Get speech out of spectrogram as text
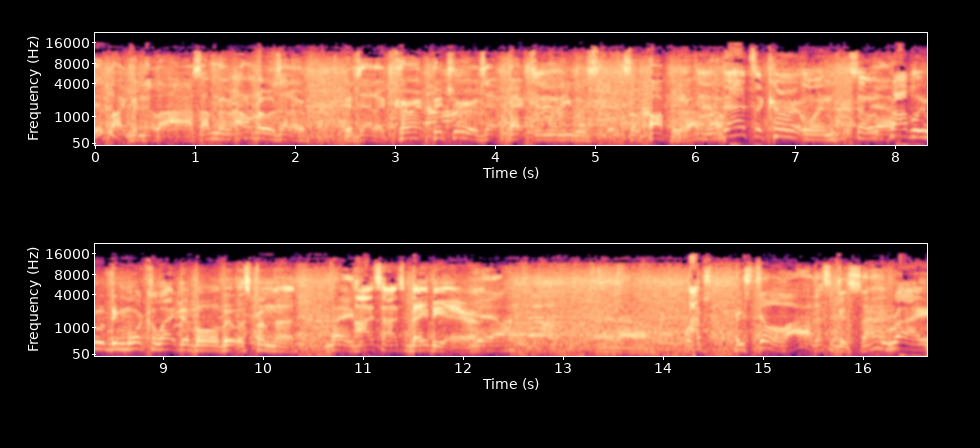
did like Vanilla Ice. I, remember, I don't know, is that a, is that a current picture or is that back from when he was so popular? I don't know. That's a current one, so it probably would be more collectible if it was from the Maybe. Ice Ice Baby era. Yeah. And uh, well, he's, he's still alive. That's a good sign. Right.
